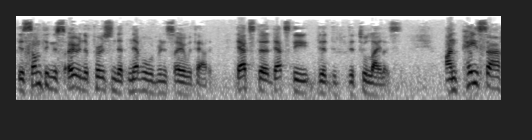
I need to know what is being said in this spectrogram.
there's something this in the person that never would be Nisayr without it. That's the, that's the, the, the, the two Lailas. On Pesach,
